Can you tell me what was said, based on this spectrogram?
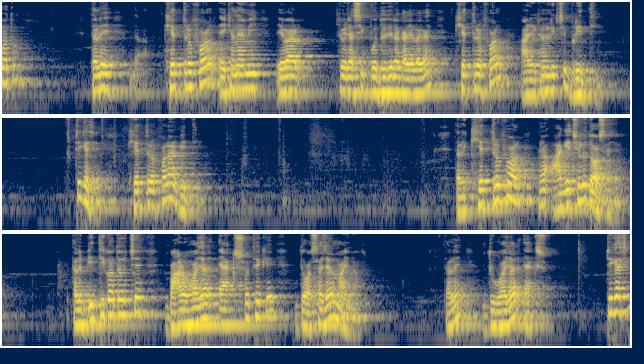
কত? তাহলে ক্ষেত্রফল, এখানে আমি এবার তৈরাসিক পদ্ধতিটা কাজে লাগাই, ক্ষেত্রফল, আর এখানে লিখছি বৃদ্ধি। ঠিক আছে? ক্ষেত্রফল আর বৃদ্ধি। তাহলে ক্ষেত্রফল আগে ছিল দশ হাজার। তাহলে বৃদ্ধি কত হচ্ছে? বারো হাজার একশো থেকে দশ হাজার মাইনাস তাহলে দু হাজার একশো। ঠিক আছে?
